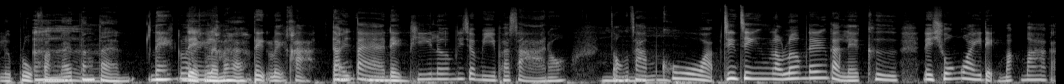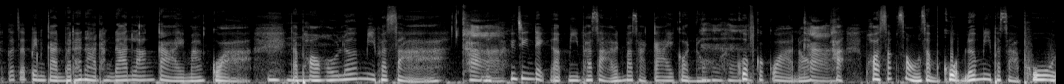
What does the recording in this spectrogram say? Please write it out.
หรือปลูกฝังได้ตั้งแต่เด็กเลยเด็กเลยไหมคะเด็กเลยค่ะ ตั้งแต่อืมเด็กที่เริ่มที่จะมีภาษาเนาะอืมสองสามขวบจริง ๆ เราเริ่มได้ตั้งแต่เล็กคือ ในช่วงวัยเด็กมากๆอะก็จะเป็นการพัฒนาทางด้านร่างกายมากกว่า แต่พอเขาเริ่มมีภาษาค่ะเนอะ จริงๆเด็กอะมีภาษาเป็นภาษากายก่อนเนาะอ่าฮะขวบกว่าๆเนาะค่ะค่ะ พอสักสองสามขวบเริ่มมีภาษาพูด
